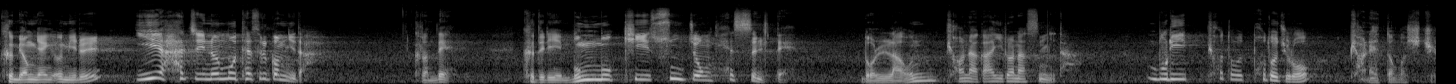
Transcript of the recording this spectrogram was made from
그 명령의 의미를 이해하지는 못했을 겁니다. 그런데 그들이 묵묵히 순종했을 때 놀라운 변화가 일어났습니다. 물이 포도, 포도주로 변했던 것이죠.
